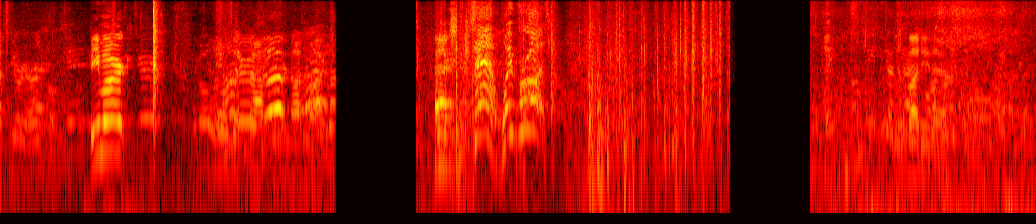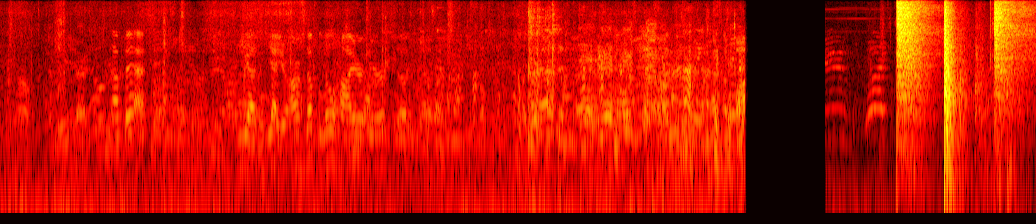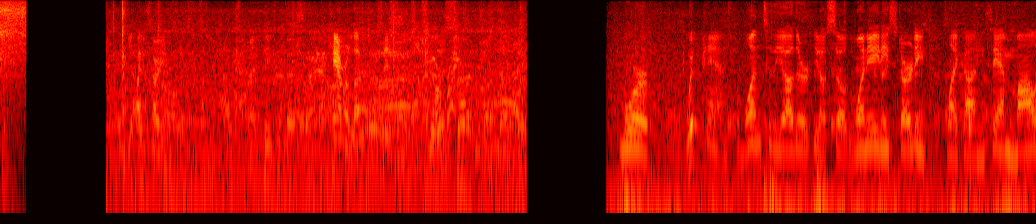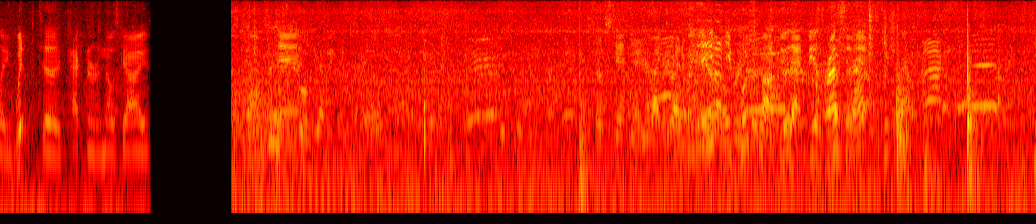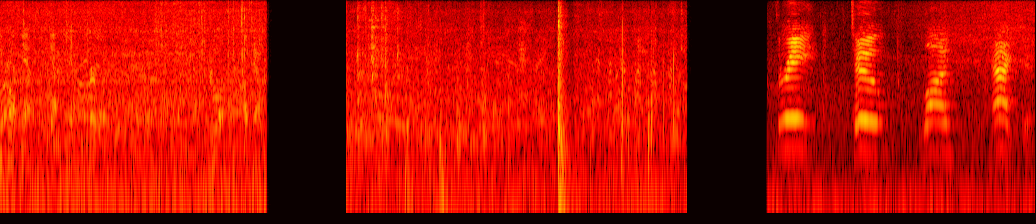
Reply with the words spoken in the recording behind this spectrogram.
last few rehearsals. B mark. Go a little bit faster, not much. Action. Sam, wait for us! Your buddy there. Not bad. You got, yeah, your arms up a little higher here. So, like that. Yeah, I'm sorry. I think the camera left position, which is your right. More whip hands from one to the other, you know, so the 180 starting like on Sam Molly, whip to Keckner and those guys. And so stand, yeah, you're right, you're right. Over here. Even if you push them out, do that. Be aggressive. Yeah. Push them out. Keep on, yeah, yeah, yeah, perfect. Cool. Okay. Three, two, one, action.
